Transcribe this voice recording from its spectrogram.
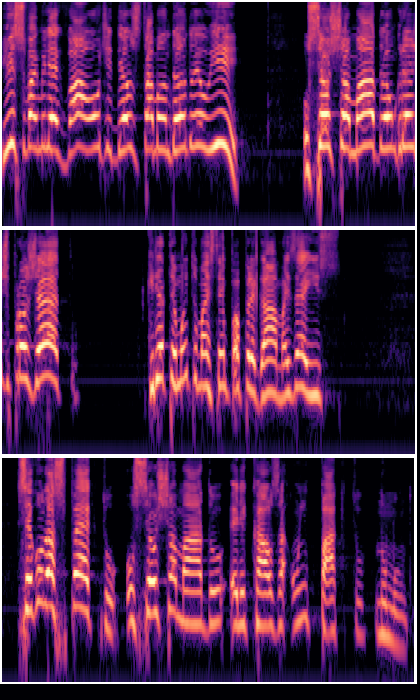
Isso vai me levar aonde Deus está mandando eu ir. O seu chamado é um grande projeto. Queria ter muito mais tempo para pregar, mas é isso. Segundo aspecto, o seu chamado, ele causa um impacto no mundo.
